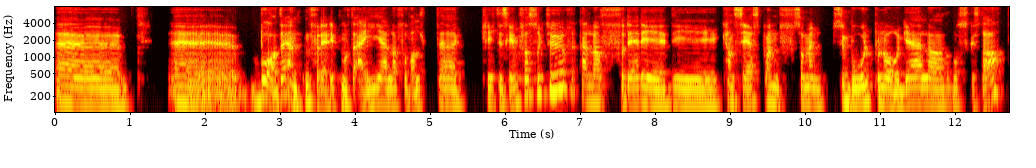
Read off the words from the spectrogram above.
Uh, uh, både enten fordi de på en måte eier eller forvalter kritisk infrastruktur, eller fordi de, de kan ses på en, som en symbol på Norge eller norske stat.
